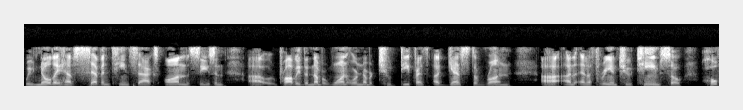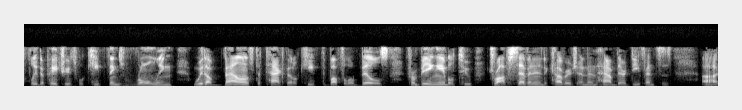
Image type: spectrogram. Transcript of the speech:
We know they have 17 sacks on the season, uh, probably the number one or number two defense against the run uh, and, a three and two team. So hopefully the Patriots will keep things rolling with a balanced attack that'll keep the Buffalo Bills from being able to drop seven into coverage and then have their defenses uh,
